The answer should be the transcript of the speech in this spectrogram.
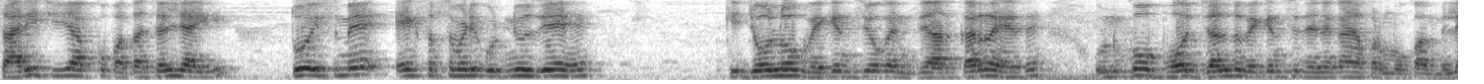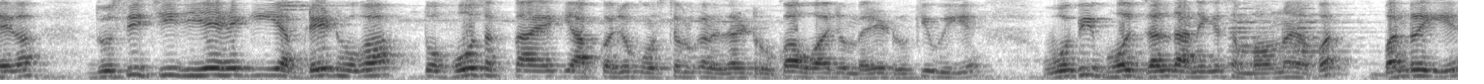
सारी चीज़ें आपको पता चल जाएगी। तो इसमें एक सबसे बड़ी गुड न्यूज़ ये है कि जो लोग वैकेंसियों का इंतज़ार कर रहे थे, उनको बहुत जल्द वैकेंसी देने का यहाँ पर मौका मिलेगा। दूसरी चीज़ ये है कि ये अपडेट होगा तो हो सकता है कि आपका जो कांस्टेबल का रिज़ल्ट रुका हुआ है, जो मेरिट रुकी हुई है, वो भी बहुत जल्द आने की संभावना यहाँ पर बन रही है।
